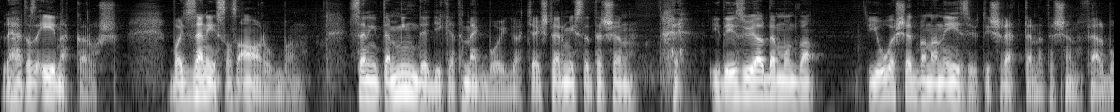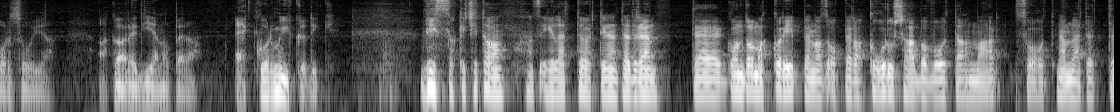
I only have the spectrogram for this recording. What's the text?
lehet az énekkaros, vagy zenész az árokban, szerintem mindegyiket megbolygatja, és természetesen, idézőjelben mondva, jó esetben a nézőt is rettenetesen felborzolja. Akar egy ilyen opera. Ekkor működik. Vissza kicsit a, az élettörténetedre. Te gondolom akkor éppen az opera kórusában voltál már, szóval nem lehetett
